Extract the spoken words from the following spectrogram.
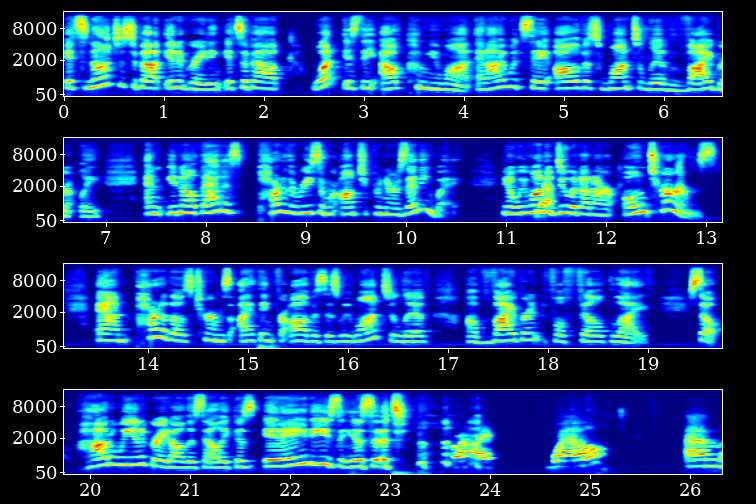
It's not just about integrating, it's about what is the outcome you want. And I would say all of us want to live vibrantly. And, you know, that is part of the reason we're entrepreneurs anyway. You know, we want yeah. to do it on our own terms. And part of those terms, I think, for all of us is we want to live a vibrant, fulfilled life. So, how do we integrate all this, Ellie? Because it ain't easy, is it? right. Well, um,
